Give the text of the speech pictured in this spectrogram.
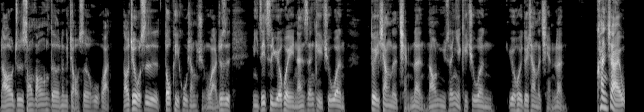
然后就是双方的那个角色互换，然后结果是都可以互相询问啊，就是你这次约会男生可以去问对象的前任，然后女生也可以去问约会对象的前任。看下来，我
